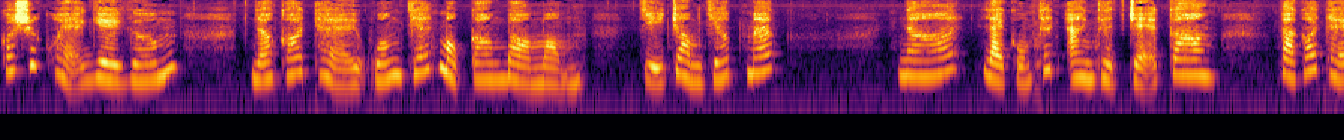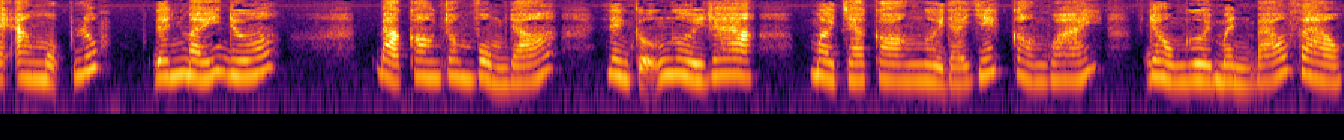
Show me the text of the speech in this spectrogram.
có sức khỏe ghê gớm, Nó có thể quấn chết một con bò mộng Chỉ trong chớp mắt. Nó lại cũng thích ăn thịt trẻ con Và có thể ăn một lúc đến mấy đứa. Bà con trong vùng đó liền cử người ra Mời cha con người đã giết con quái, Đầu người mình báo vào,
